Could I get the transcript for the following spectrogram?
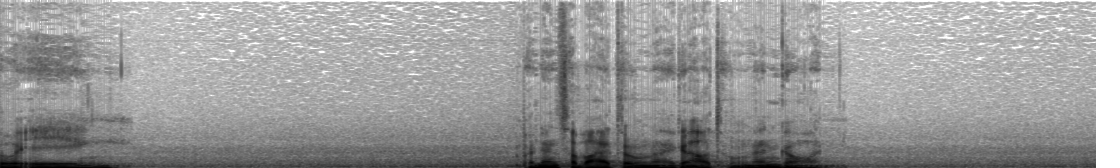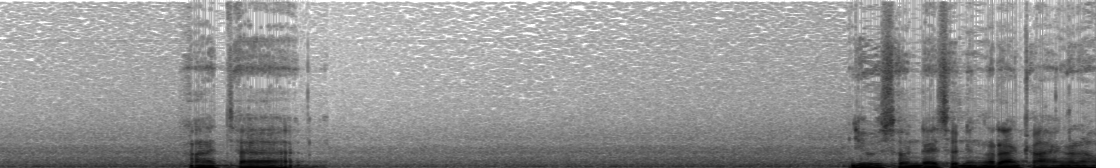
ตัวเอง เพราะนั้นสบายตรงไหนก็เอาตรงนั้นก่อน อาจจะอยู่ส่วนใดส่วนหนึ่งของร่างกายของเรา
